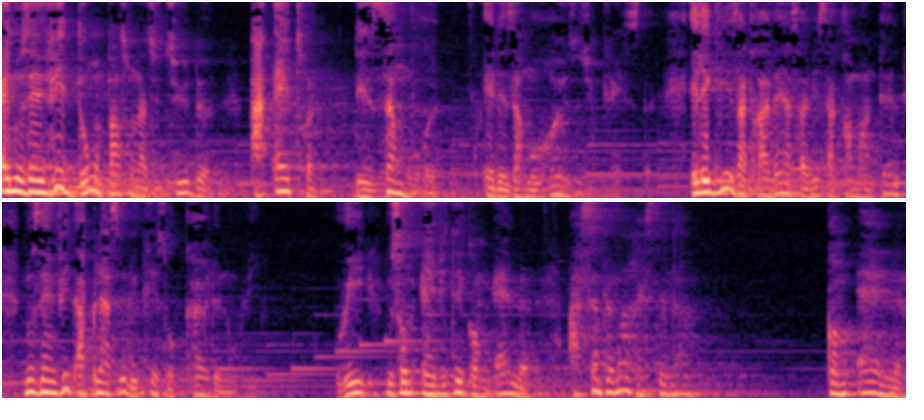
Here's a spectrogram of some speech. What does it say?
Elle nous invite donc par son attitude à être des amoureux et des amoureuses du Christ. Et l'Église, à travers sa vie sacramentelle, nous invite à placer le Christ au cœur de nos vies. Oui, nous sommes invités comme elle à simplement rester là, comme elle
